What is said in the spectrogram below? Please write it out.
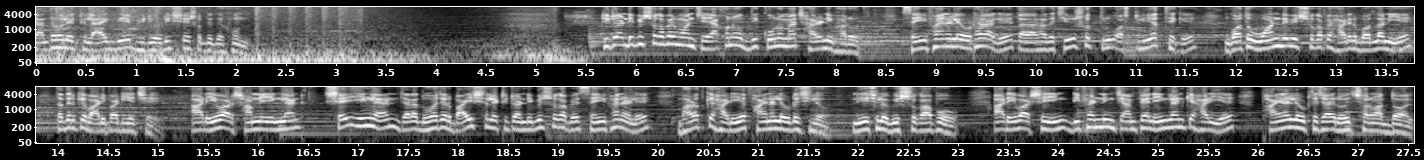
জানতে হলে একটি লাইক দিয়ে ভিডিওটি শেষ অবধি দেখুন। টি টোয়েন্টি বিশ্বকাপের মঞ্চে এখনও অবধি কোনো ম্যাচ হারেনি ভারত। সেমিফাইনালে ওঠার আগে তারা তাদের চিরশত্রু অস্ট্রেলিয়ার থেকে গত ওয়ানডে বিশ্বকাপে হারের বদলা নিয়ে তাদেরকে বাড়ি পাঠিয়েছে। আর এবার সামনে ইংল্যান্ড, সেই ইংল্যান্ড যারা দু হাজার বাইশ সালে টি টোয়েন্টি বিশ্বকাপে সেমিফাইনালে ভারতকে হারিয়ে ফাইনালে উঠেছিল, নিয়েছিল বিশ্বকাপও। আর এবার সেই ডিফেন্ডিং চ্যাম্পিয়ন ইংল্যান্ডকে হারিয়ে ফাইনালে উঠতে চায় রোহিত শর্মার দল।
